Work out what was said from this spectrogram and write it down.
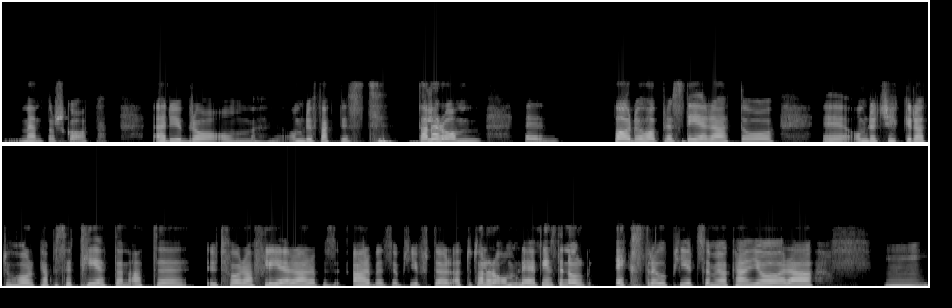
mentorskap är det ju bra om, om du faktiskt talar om eh, vad du har presterat och eh, om du tycker att du har kapaciteten att eh, utföra fler arbets arbetsuppgifter, att du talar om det. Finns det någon extra uppgift som jag kan göra? Mm.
